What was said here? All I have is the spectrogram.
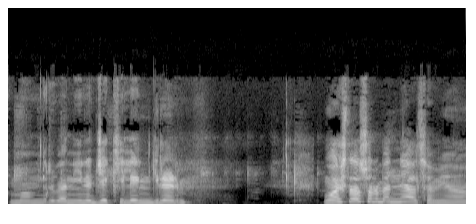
Tamamdır. Ben yine Jackie ile girerim. Bu maçtan sonra ben ne alsam ya?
